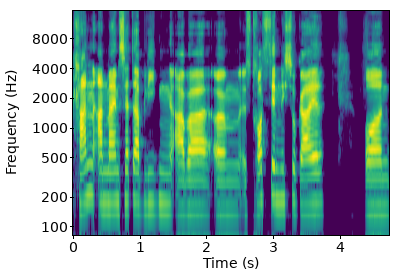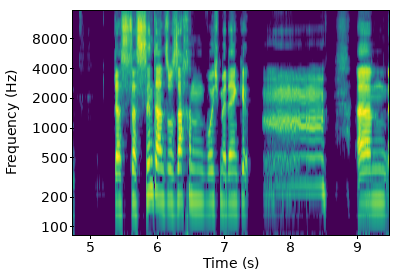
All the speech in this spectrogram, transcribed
kann an meinem Setup liegen, aber ähm, ist trotzdem nicht so geil. Und das, das sind dann so Sachen, wo ich mir denke, mm, ähm,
